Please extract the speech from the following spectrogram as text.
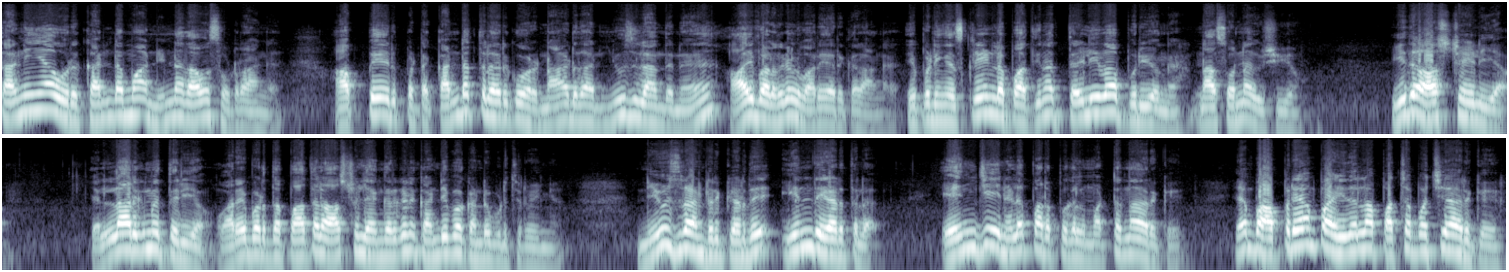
தனியாக ஒரு கண்டமாக நின்னதாக சொல்கிறாங்க அப்பேற்பட்ட கண்டத்தில் இருக்க ஒரு நாடு தான் நியூசிலாந்துன்னு ஆய்வாளர்கள் வரையறுக்கிறாங்க. இப்போ நீங்கள் ஸ்க்ரீனில் பார்த்தீங்கன்னா தெளிவாக புரியுங்க நான் சொன்ன விஷயம். இது ஆஸ்திரேலியா. எல்லாருக்குமே தெரியும். வரைபடத்தை பார்த்தால ஆஸ்திரேலியா எங்கே இருக்குன்னு கண்டிப்பாக கண்டுபிடிச்சிருவீங்க. நியூசிலாந்து இருக்கிறது இந்த இடத்துல. எஞ்சிய நிலப்பரப்புகள் மட்டும்தான் இருக்குது ஏன்பா அப்புறம் இதெல்லாம் பச்சை பச்சையாக இருக்குது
